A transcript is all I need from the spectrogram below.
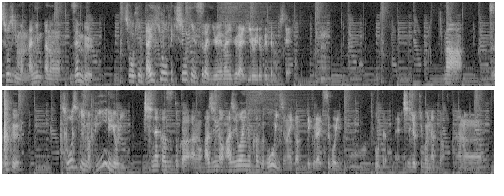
正直もう何あの全部商品、代表的商品すら言えないぐらいいろいろ出てまして。まあ、すごく、正直今、ビールより品数とかあの味の味わいの数多いんじゃないかってぐらいすごいうん。そうだよね。市場規模になってます。あのー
